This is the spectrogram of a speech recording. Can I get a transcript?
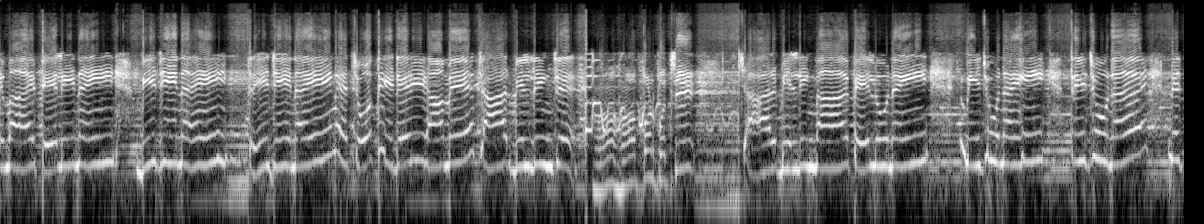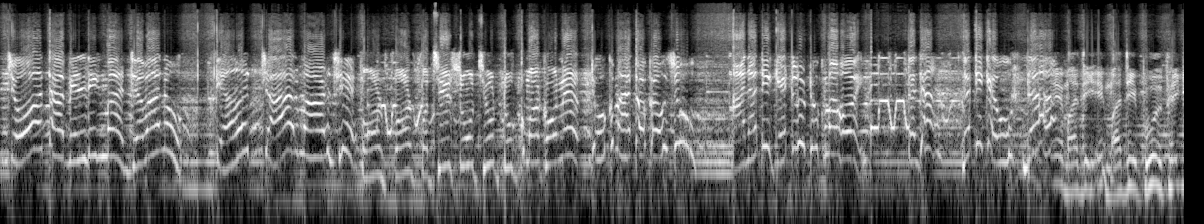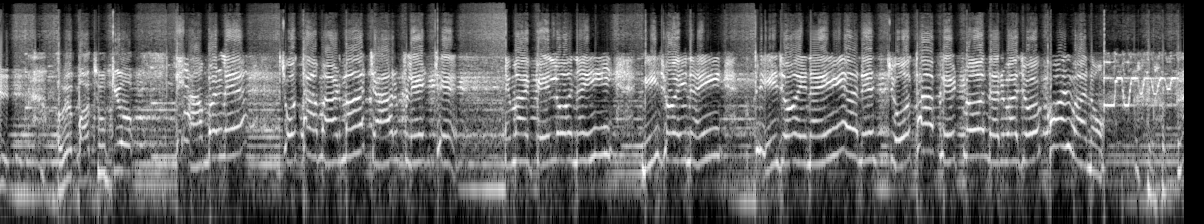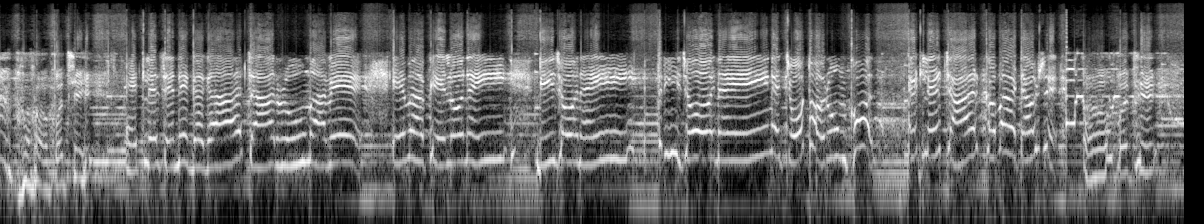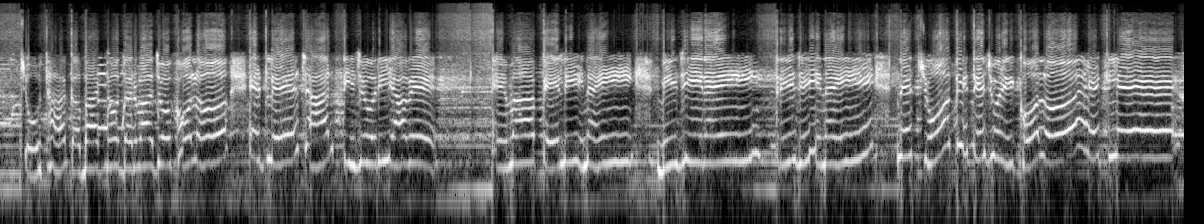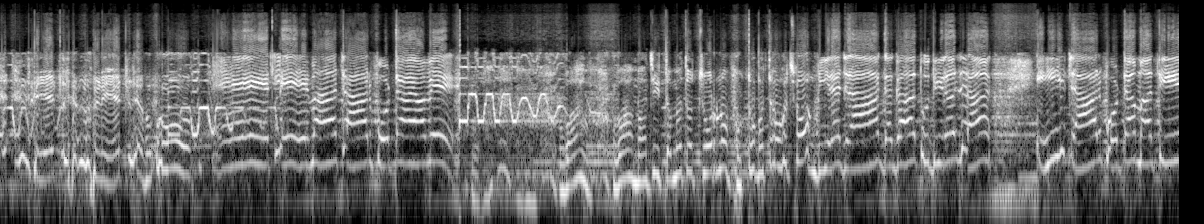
એમાંય પેલી નહીં બીજી નહીં ત્રીજી નહીં ને ચોથી ડેરી અમે ચાર બિલ્ડિંગ છે. હા હા પણ પછી? ચાર બિલ્ડિંગમાં પેલું નહીં બીજું નહીં ત્રીજું નહીં ને ચોથા બિલ્ડિંગમાં જવાનું. ત્યાં ચાર માળ છે. પણ પણ પછી શું થયું? ટૂંકમાં કોને? માજી ભૂલ થઈ ગઈ. હવે પાછું કયો? તે સાંભળ ને ચોથા માળમાં ચાર ફ્લેટ છે. એમાં પેલો નહીં બીજોય નહીં ત્રીજોય નહીં અને ચોથા ફ્લેટનો દરવાજો ખોલવાનો. પછી? એટલે છે ને ગગા દરવાજો ખોલો એટલે ચાર તિજોરી આવે. એમાં પેલી નહીં બીજી નહીં ત્રીજી નહીં ને ચોથી તિજોરી ખોલો એટલે એટલે પણ એટલે હું? એટલે એમાં ચાર ફોટા આવે. વાહ વાહ માજી તમે તો ચોરનો ફોટો બતાવો છો? ધીરજ રાખ ગગા તું ધીરજ રાખ. ઈ ચાર ફોટામાંથી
